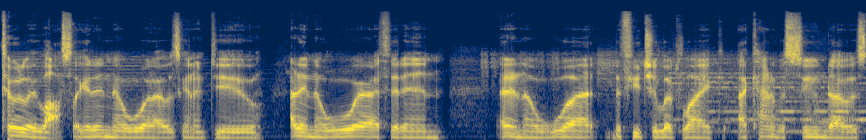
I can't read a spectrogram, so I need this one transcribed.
totally lost. Like I didn't know what I was gonna do. I didn't know where I fit in. I didn't know what the future looked like. I kind of assumed I was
